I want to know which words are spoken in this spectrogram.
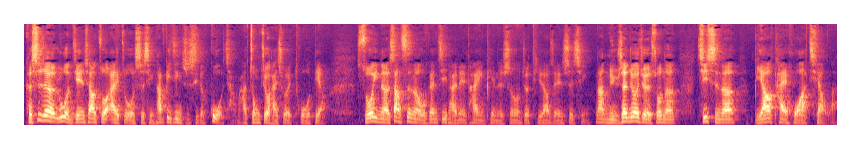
可是呢，如果你今天是要做爱做的事情，它毕竟只是一个过场，它终究还是会脱掉。所以呢，上次呢，我跟鸡排妹拍影片的时候就提到这件事情，那女生就会觉得说呢，其实呢。不要太花俏了，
